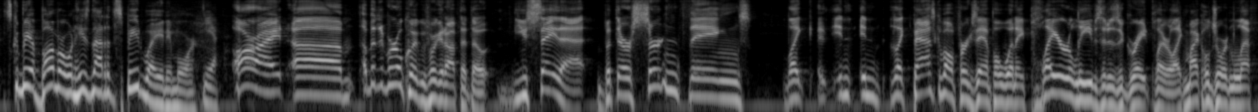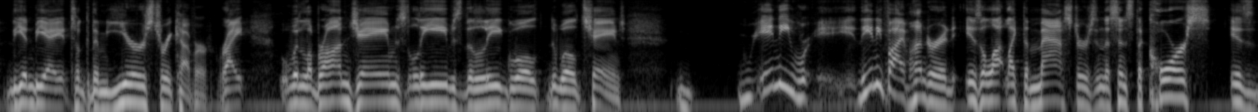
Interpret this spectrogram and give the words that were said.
it's going to be a bummer when he's not at the Speedway anymore. Yeah. All right. Um, but real quick before we get off that though, you say that, but there are certain things like in, in like basketball, for example, when a player leaves, it is a great player. Like Michael Jordan left the NBA, it took them years to recover. Right. When LeBron James leaves, the league will will change. Indy, the Indy 500 is a lot like the Masters in the sense the course is,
